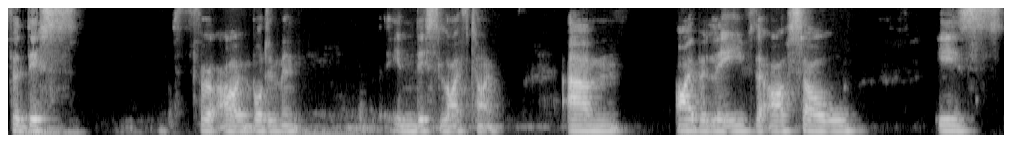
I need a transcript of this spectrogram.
for this, for our embodiment in this lifetime. Um, I believe that our soul is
